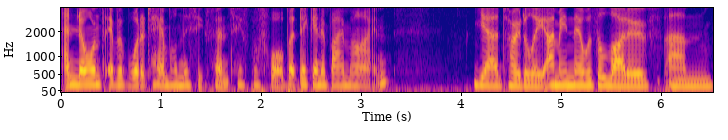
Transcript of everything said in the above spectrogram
and no one's ever bought a tampon this expensive before, but they're going to buy mine. Yeah, totally. I mean, there was a lot of. Um,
